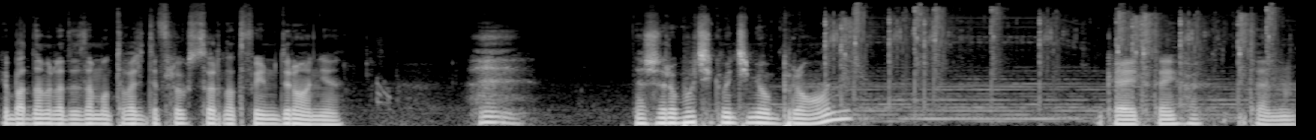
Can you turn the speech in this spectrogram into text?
Chyba dam radę zamontować defluxor na twoim dronie. Nasz robocik będzie miał broń? Okej, tutaj ha- ten...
